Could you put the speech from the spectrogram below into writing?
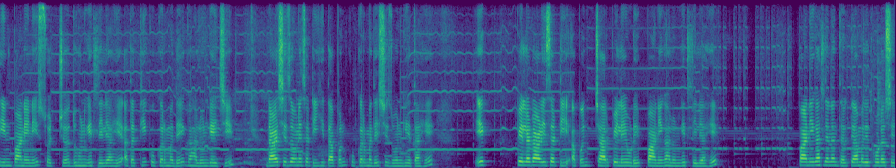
तीन पाण्याने स्वच्छ धुवून घेतलेली आहे. आता ती कुकरमध्ये घालून घ्यायची. डाळ शिजवण्यासाठी हिथं आपण कुकरमध्ये शिजवून घेत आहे. एक पेला डाळीसाठी आपण चार पेले एवढे पाणी घालून घेतलेले आहे. पाणी घातल्यानंतर त्यामध्ये थोडासे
